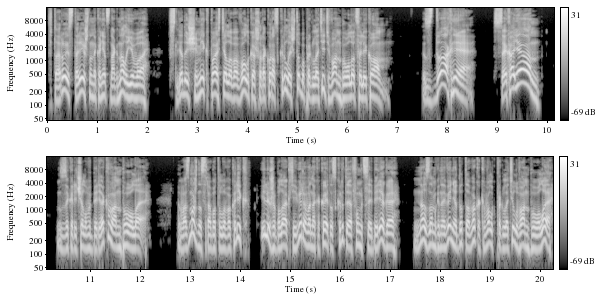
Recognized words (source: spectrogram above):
Второй старейшина наконец нагнал его. В следующий миг пасть алого волка широко раскрылась, чтобы проглотить Ван Буэлэ целиком. «Сдохни! Сэхаян!» закричал в берег Ван Буэлэ. Возможно, сработал его крик, или же была активирована какая-то скрытая функция берега, но за мгновение до того, как волк проглотил Ван Буэлэ,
